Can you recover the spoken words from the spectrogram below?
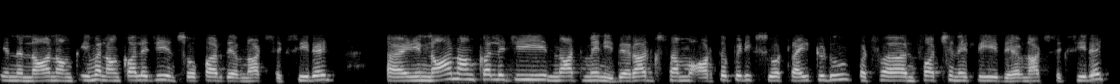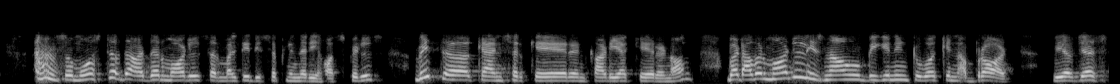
in the non even oncology, and so far they have not succeeded. Uh, in non-oncology, not many. There are some orthopedics who have tried to do, but for, unfortunately, they have not succeeded. so most of the other models are multidisciplinary hospitals with uh, cancer care and cardiac care and all. But our model is now beginning to work in abroad. We have just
